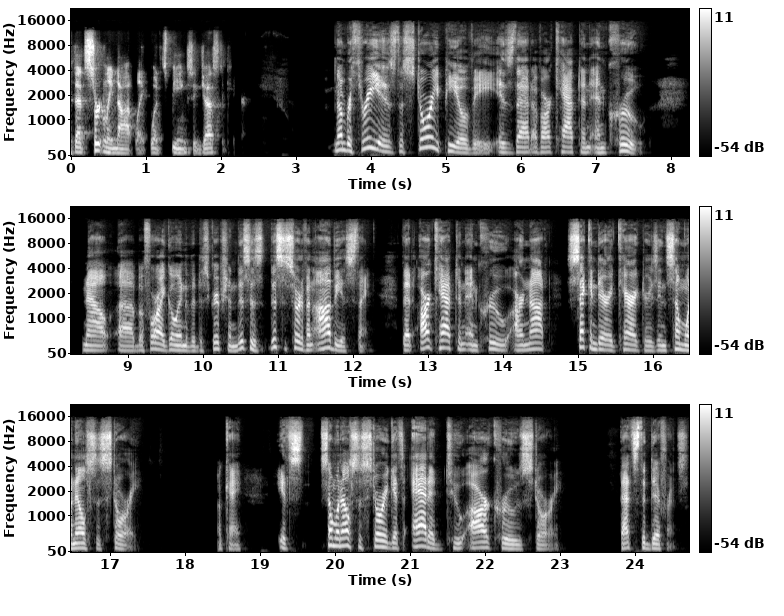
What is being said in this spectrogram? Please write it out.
that's certainly not like what's being suggested here Number three is the story POV is that of our captain and crew. Now, uh, before I go into the description, this is this is sort of an obvious thing that our captain and crew are not secondary characters in someone else's story. Okay, it's someone else's story gets added to our crew's story. That's the difference,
